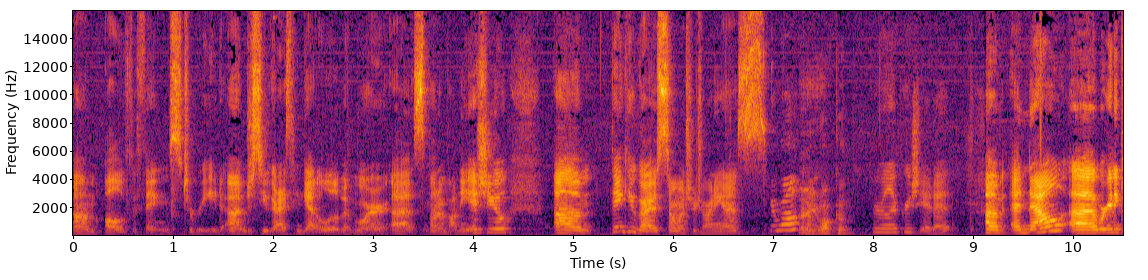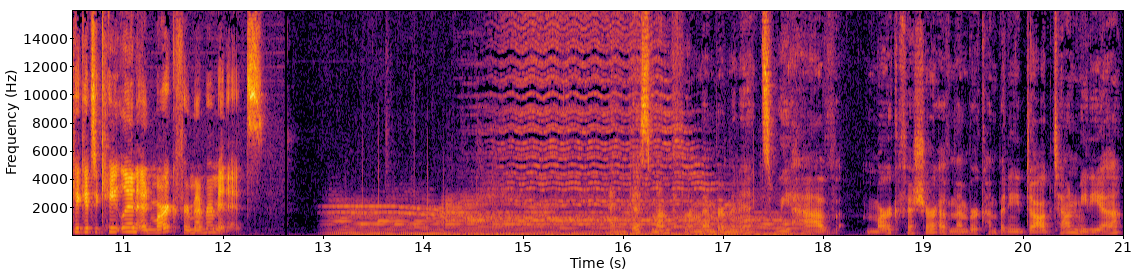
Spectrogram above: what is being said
um, all of the things to read, um, just so you guys can get a little bit more uh, spun up on the issue. Um, thank you guys so much for joining us. You're welcome. Oh, you're welcome. We really appreciate it. Um, and now uh, we're going to kick it to Caitlin and Mark for member minutes. This month for Member Minutes, we have Mark Fisher of member company Dogtown Media.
